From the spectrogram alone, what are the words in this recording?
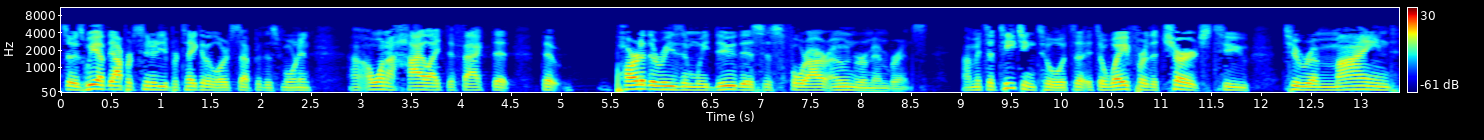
So as we have the opportunity to partake of the Lord's Supper this morning, I want to highlight the fact that that part of the reason we do this is for our own remembrance. Um, it's a teaching tool. It's a it's a way for the church to to remind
